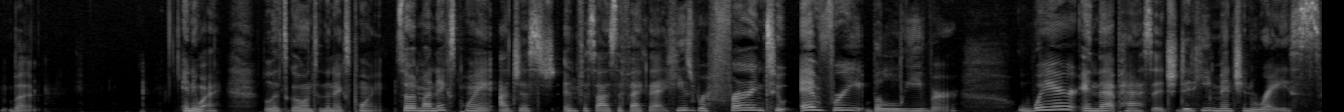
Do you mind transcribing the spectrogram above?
But Anyway, let's go on to the next point. So, in my next point, I just emphasize the fact that he's referring to every believer. Where in that passage did he mention race,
